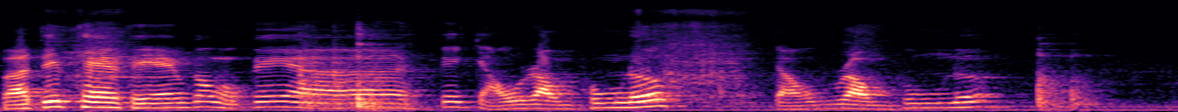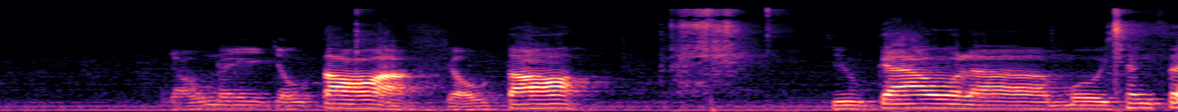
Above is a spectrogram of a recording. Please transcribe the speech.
Và tiếp theo thì em có một cái ờ, cái chậu rồng phun nước. Chậu rồng phun nước chậu này chậu to à? Chậu to. Chiều cao là 10 cm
